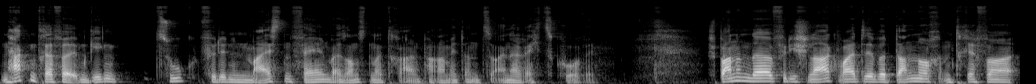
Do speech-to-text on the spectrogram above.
Ein Hackentreffer im Gegenzug führt in den meisten Fällen bei sonst neutralen Parametern zu einer Rechtskurve. Spannender für die Schlagweite wird dann noch ein Treffer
